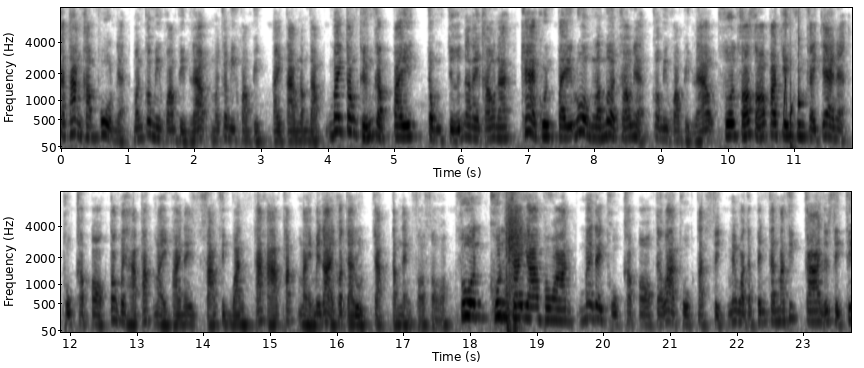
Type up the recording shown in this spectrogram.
กระทั่งคำพูดเนี่ยมันก็มีความผิดแล้ว มันก็มีความผิดไปตามลำดับ ไม่ต้องถึงกับไปจมจืนอะไรเขานะ แค่คุณไปล่วงละเมิดเขาเนี่ยก็มีความผิดแล้ว ส่วนสสปาจีนคุณไก่แจ้เนี่ยถูกขับออกต้องไปหาพักใหม่ภายใน 30 วัน ถ้าหาพักใหม่ไม่ได้ก็จะหลุดจากตำแหน่งสสส่วนคุณชัยยาพวานไม่ได้ถูกขับออกแต่ว่าถูกตัดสิทธิ์ไม่ว่าจะเป็นกรรมาธิการหรือสิทธิ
